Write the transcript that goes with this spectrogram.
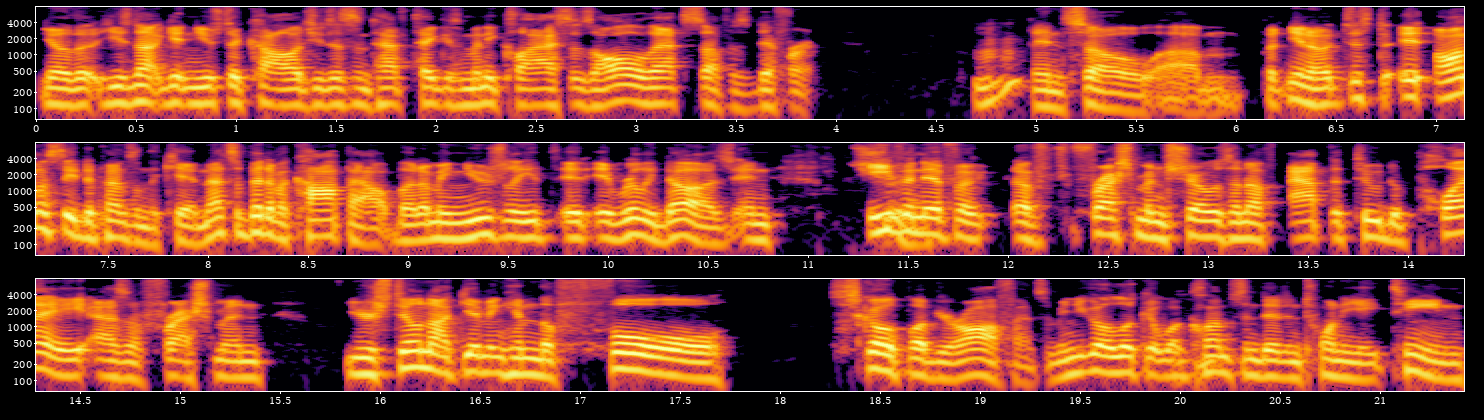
you know, that he's not getting used to college. He doesn't have to take as many classes. All of that stuff is different. Mhm. And so, um, but you know, it just it honestly depends on the kid, and that's a bit of a cop out. But I mean, usually it, it, it really does. And even if a, a freshman shows enough aptitude to play as a freshman, you're still not giving him the full scope of your offense. I mean, you go look at what Mhm. Clemson did in 2018.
